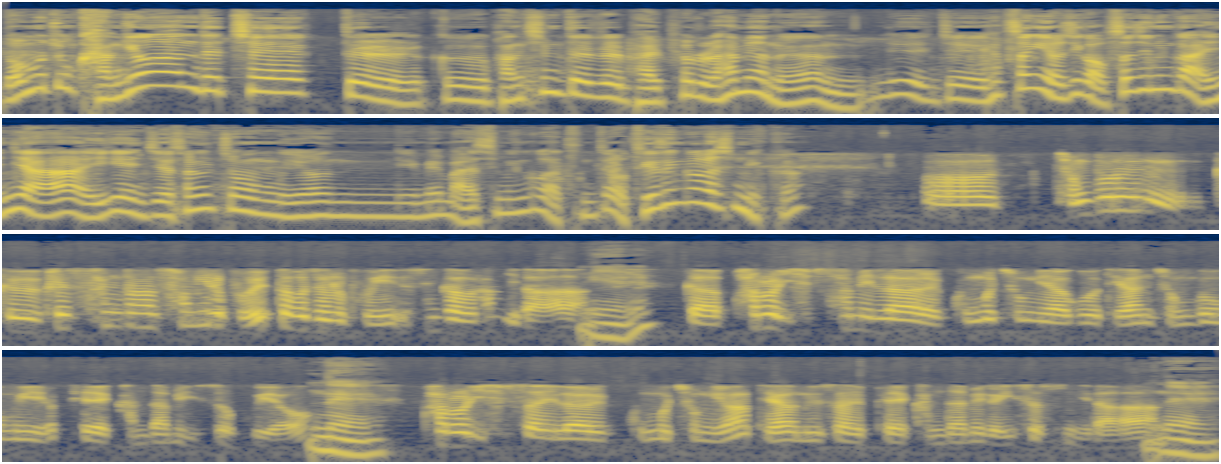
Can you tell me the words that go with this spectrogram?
너무 좀 강경한 대책들 그 방침들을 발표를 하면은 이제 협상의 여지가 없어지는 거 아니냐 이게 이제 성일종 의원님의 말씀인 것 같은데 어떻게 생각하십니까? 어, 정부는 그 그래서 상당한 성의를 보였다고 저는 보이, 생각을 합니다. 예. 그러니까 8월 23일 날 국무총리하고 대한전공의 협회 간담회 있었고요. 네. 8월 24일 날 국무총리와 대한의사협회 간담회가 있었습니다. 네.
